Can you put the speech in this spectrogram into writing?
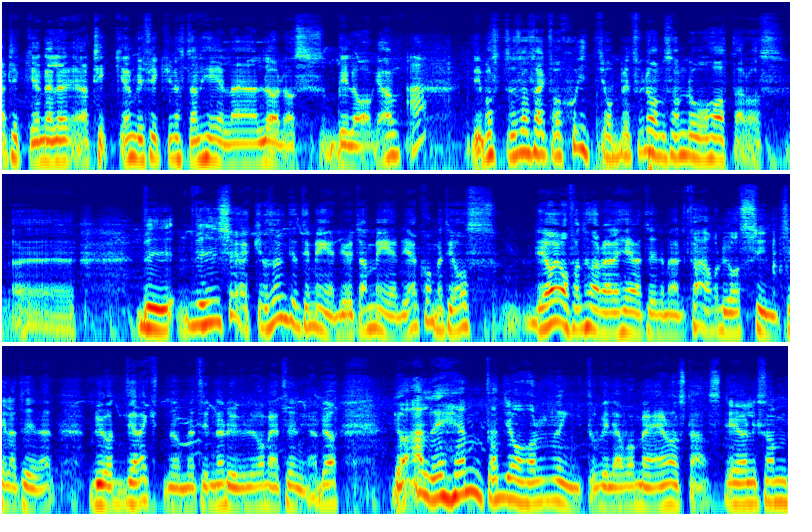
artikeln, eller artikeln, vi fick ju nästan hela lördagsbilagan. ja det måste som sagt vara skitjobbigt för de som då hatar oss. Eh, vi, vi söker oss inte till media utan media kommer till oss. Det har jag fått höra hela tiden Men fan vad du har synts hela tiden. Du har ett direktnummer till när du vill vara med i tidningen. Det har, det har aldrig hänt att jag har ringt och vill vara med någonstans. Det är liksom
